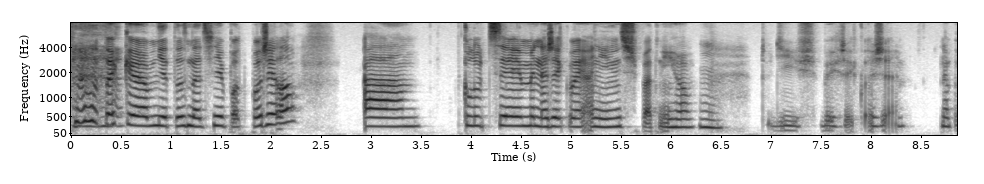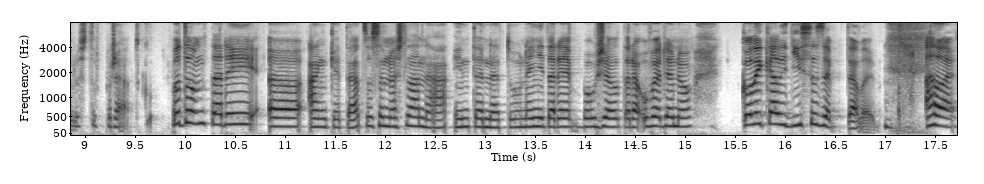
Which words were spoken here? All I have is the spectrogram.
tak eh, mě to značně podpořilo. A kluci mi neřekli ani nic špatného. Hmm. Tudíž bych řekla, že naprosto v pořádku. Potom tady uh, anketa, co jsem našla na internetu, není tady bohužel teda uvedeno, kolika lidí se zeptali. Ale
